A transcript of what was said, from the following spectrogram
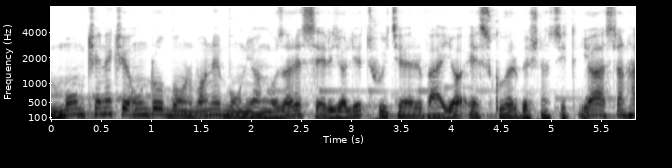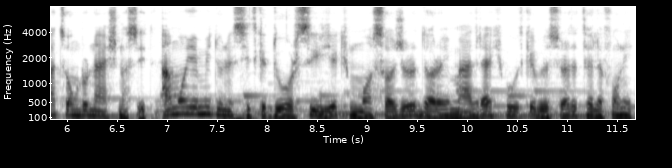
ممکنه که اون رو به عنوان بنیانگذار سریالی توییتر و یا اسکوئر بشناسید یا اصلا حتی اون رو نشناسید. اما یا می‌دونستید که دورسی یک ماساژور دارای مدرک بود که به صورت تلفنی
